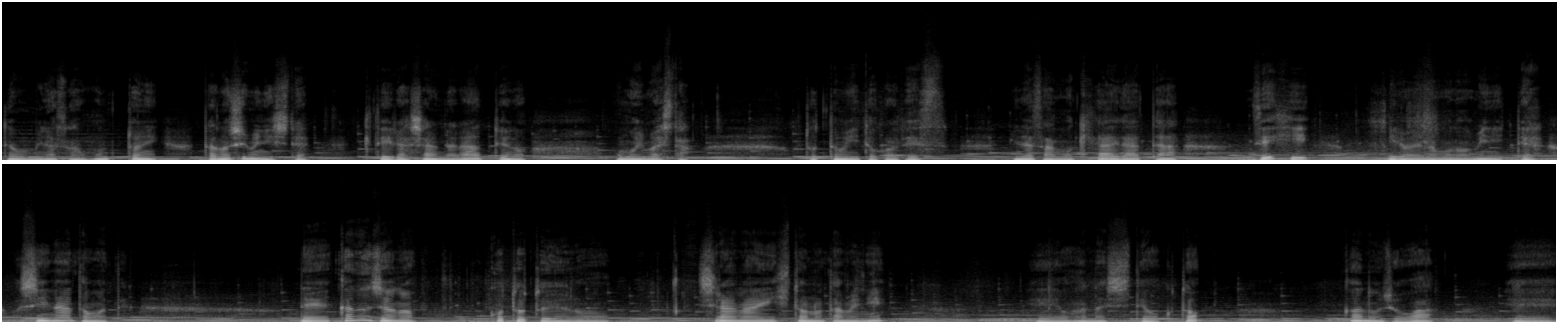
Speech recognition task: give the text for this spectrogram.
でも皆さん本当に楽しみにして来ていらっしゃるんだなっていうのを思いました。とってもいいところです。皆さんも機会があったら是非いろいろなものを見に行ってほしいなと思って。で彼女のことというのを知らない人のために、えー、お話ししておくと彼女は、え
